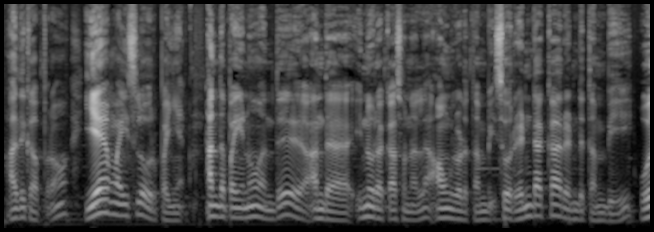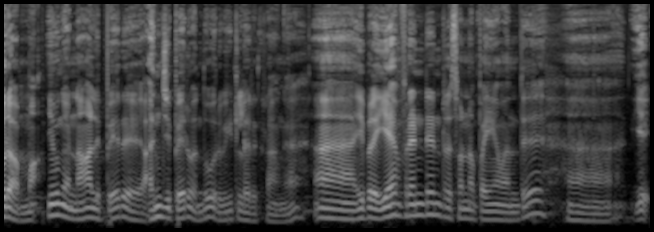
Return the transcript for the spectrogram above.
அதுக்கப்புறம் என் வயசில் ஒரு பையன். அந்த பையனும் வந்து அந்த இன்னொரு அக்கா சொன்னல அவங்களோட தம்பி. ஸோ ரெண்டு அக்கா ரெண்டு தம்பி ஒரு அம்மா. இவங்க நாலு பேர் அஞ்சு பேர் வந்து ஒரு வீட்டில் இருக்கிறாங்க. இப்போ என் ஃப்ரெண்டுன்ற சொன்ன பையன் வந்து எ-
